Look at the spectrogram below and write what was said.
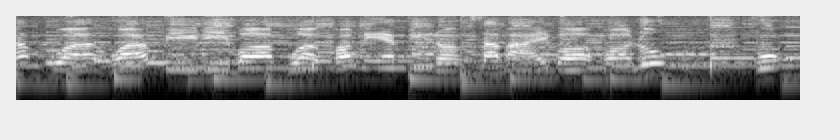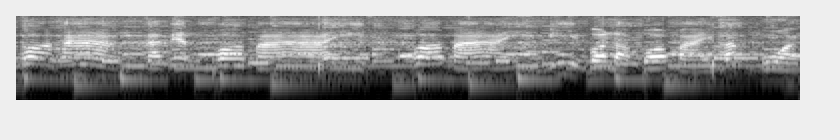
ทำหัวหัวปีดีบ่บวกพ่อแม่พี่น้องสบายบ่พอลุง ฟุงพ่อห้างกะแม่นพ่อไม้พ่อไม้มีบ่ละพ่อไม้บักม่วง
